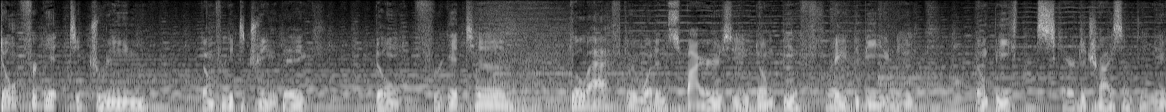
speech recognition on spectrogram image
Don't forget to dream. Don't forget to dream big. Don't forget to go after what inspires you. Don't be afraid to be unique. Don't be scared to try something new.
